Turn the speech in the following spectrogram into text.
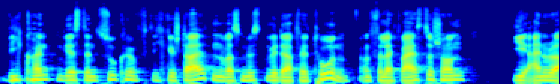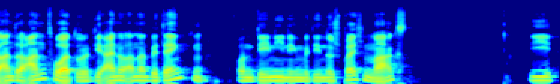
wie könnten wir es denn zukünftig gestalten? Was müssten wir dafür tun? Und vielleicht weißt du schon die ein oder andere Antwort oder die ein oder anderen Bedenken von denjenigen, mit denen du sprechen magst, die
